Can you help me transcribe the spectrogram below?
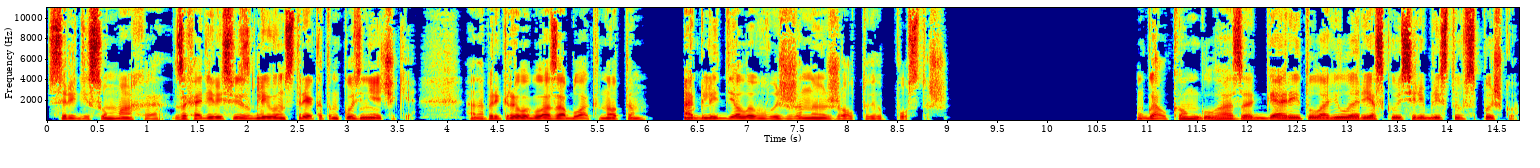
Среди сумаха заходились визгливым стрекотом кузнечики. Она прикрыла глаза блокнотом, оглядела выжженную желтую пустошь. Уголком глаза Гарриет уловила резкую серебристую вспышку.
